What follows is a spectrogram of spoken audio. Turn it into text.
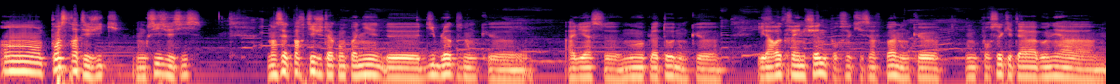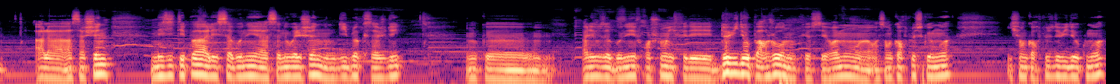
en point stratégique, donc 6v6. Dans cette partie, j'étais accompagné de D-Blocks, donc euh, alias euh, Momo Plateau, donc euh, il a recréé une chaîne pour ceux qui savent pas, donc, donc pour ceux qui étaient abonnés à, sa chaîne, n'hésitez pas à aller s'abonner à sa nouvelle chaîne, donc D-Blocks HD. Donc allez vous abonner, franchement il fait des deux vidéos par jour, donc euh, c'est vraiment, euh, c'est encore plus que moi. Il fait encore plus de vidéos que moi.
